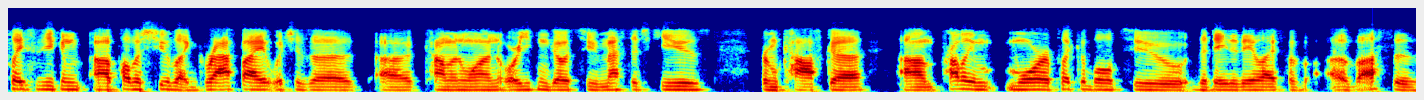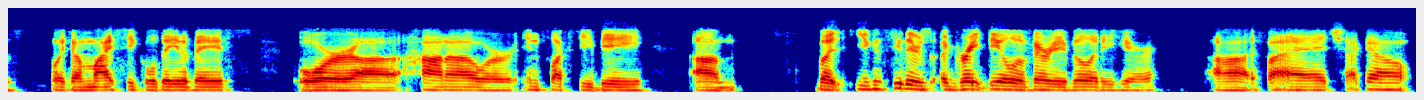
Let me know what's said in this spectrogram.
places you can uh, publish to like Graphite, which is a, a, common one, or you can go to message queues from Kafka. Um, probably more applicable to the day-to-day life of, of us is like a MySQL database or uh, HANA or InfluxDB. Um, but you can see there's a great deal of variability here. Uh, if I check out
